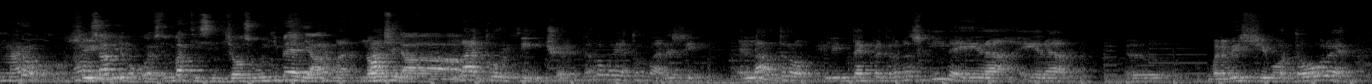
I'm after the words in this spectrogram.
In Marocco? Non Sì. lo sapevo questo, infatti si diceva su Wikipedia Ma non la, c'era... la cornice, te lo vai a trovare, sì. E l'altro, l'interprete maschile, era, era eh, un bravissimo attore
